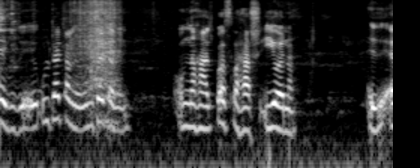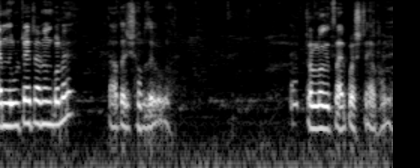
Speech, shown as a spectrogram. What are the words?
এই বুঝে উল্টায় টানেন উল্টায় টানেন। অমনি হাঁস পাসলা হাঁস ই হয় না। এই যে এমনি উল্টায় টানেন বলে, তাড়াতাড়ি সব যাবে। একটা লগে চার পাঁচ টাকা পরে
